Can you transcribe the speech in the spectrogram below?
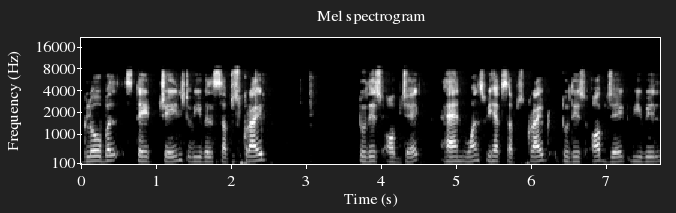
global state changed, we will subscribe to this object and once we have subscribed to this object, we will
